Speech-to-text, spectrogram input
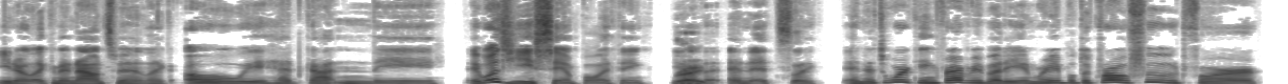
you know, like an announcement like, oh, we had gotten the, it was yeast sample, I think. Know, Right. that- and it's like, and it's working for everybody and we're able to grow food for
